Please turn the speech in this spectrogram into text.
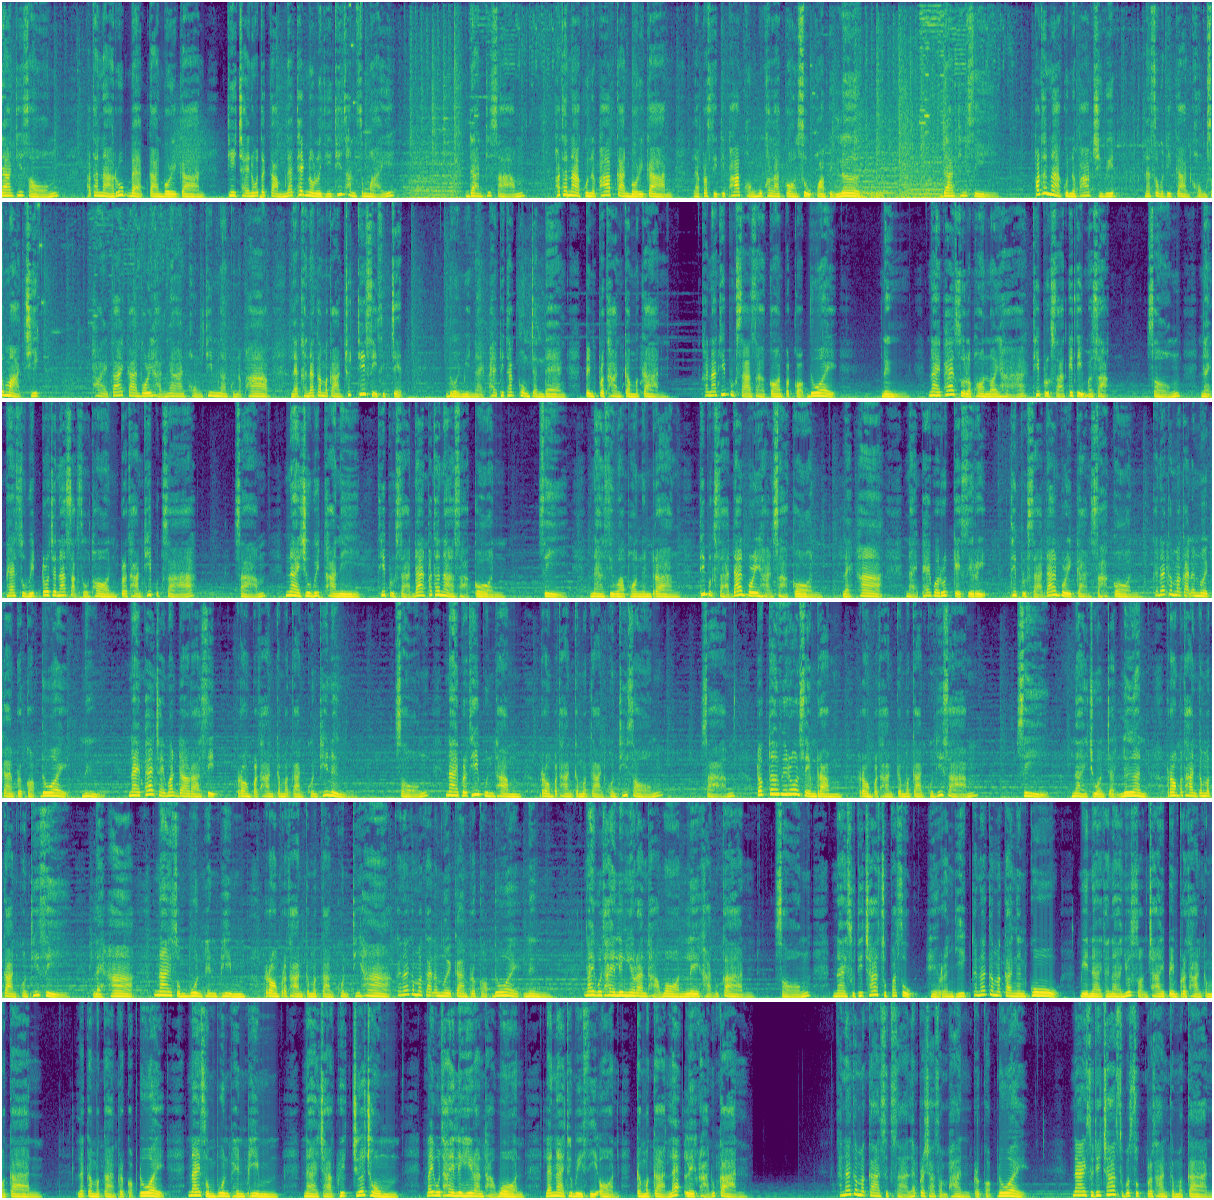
ด้านที่ 2 พัฒนารูปแบบการบริการที่ใช้นวัตกรรมและเทคโนโลยีที่ทันสมัย ด้านที่ 3 พัฒนาคุณภาพการบริการ และประสิทธิภาพของบุคลากรสู่ความเป็นเลิศ ด้านทีสี่ 4 พัฒนาคุณภาพชีวิต และสวัสดิการของสมาชิก ภายใต้การบริหารงานของทีมงานคุณภาพ และคณะกรรมการชุดที่ 47 โดยมีนายแพทย์พิทักษ์พงษ์จันแดง เป็นประธานกรรมการ คณะที่ปรึกษาสหกรณ์ประกอบด้วย 1. นายแพทย์สุรพรลอยหาที่ปรึกษากิติมศักดิ์ 2. นายแพทย์สุวิทย์โรจนศักดิ์โสธรประธานที่ปรึกษา 3. นายชูวิทย์ธานีที่ปรึกษาด้านพัฒนาสากล 4. นางศิวาพรเงินราง ที่ปรึกษาด้านบริหารสากลและ 5. นายแพทย์วรุษเกษสิริที่ปรึกษาด้านบริการสหกรณ์คณะกรรมการอำนวยการประกอบด้วย 1. นายแพทย์ชัยวัฒน์ดาราสิทธิ์ รองประธานกรรมการคนที่ 1 2. นายประทีปบุญธรรม รองประธานกรรมการคนที่ 2 3. ดรวิโรจน์เสมรำ รองประธานกรรมการคนที่ 3 4. นายชวนจัดเลื่อน รองประธานกรรมการคนที่ 4 และ 5. นายสมบูรณ์เพนพิมพ์ รองประธานกรรมการคนที่ 5 คณะกรรมการอำนวยการประกอบด้วย 1. นายอุทัยลิงฮิรันถาวร เลขานุการ 2. นายสุทธิชาติสุภสุขเหรัญยิก คณะกรรมการเงินกู้ มีนายธนายุทธสอนชัยเป็นประธานกรรมการ และกรรมการประกอบด้วย นายสมบูรณ์เพนพิมพ์ นายชาคริตเชื้อชม นายอุทัยลิงฮิรันถาวร และนายทวีศรีอ่อน กรรมการและเลขานุการ คณะกรรมการศึกษาและประชาสัมพันธ์ประกอบด้วย นายสุทธิชาติสุภสุขประธานกรรมการ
